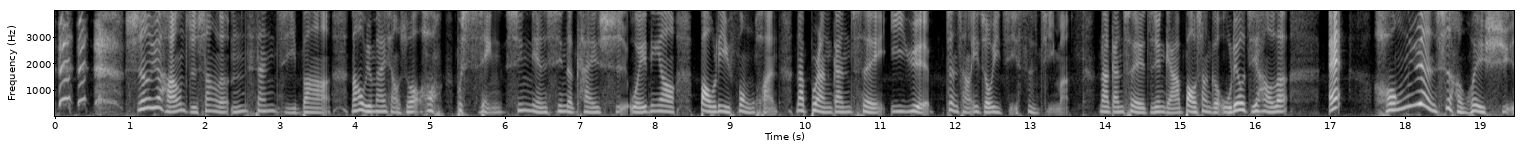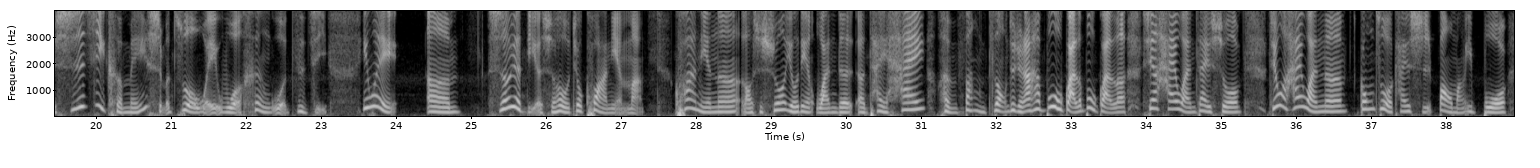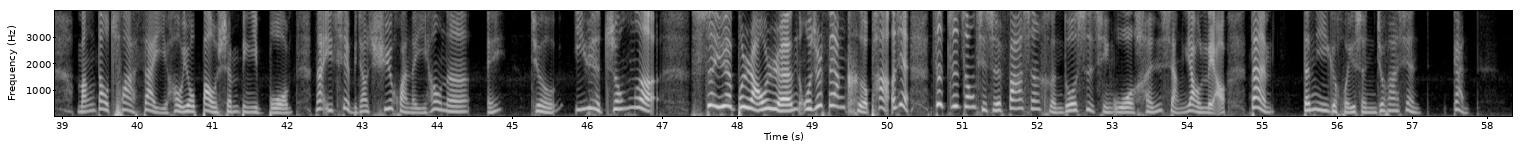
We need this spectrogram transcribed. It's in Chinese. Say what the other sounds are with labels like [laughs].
[laughs] 十二月好像只上了嗯三集吧，然后我原本还想说哦不行，新年新的开始，我一定要暴力奉还，那不然干脆一月。正常一周一集四集嘛，那干脆直接给他报上个五六集好了。哎，宏愿是很会许，实际可没什么作为。我恨我自己，因为嗯，十二月底的时候就跨年嘛。跨年呢，老实说有点玩的呃太嗨，很放纵，就觉得啊不管了不管了，先嗨完再说。结果嗨完呢，工作开始爆忙一波，忙到跨赛以后又爆生病一波。那一切比较趋缓了以后呢，诶，就一月中了，岁月不饶人，我觉得非常可怕。而且这之中其实发生很多事情，我很想要聊，但等你一个回神，你就发现。干，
